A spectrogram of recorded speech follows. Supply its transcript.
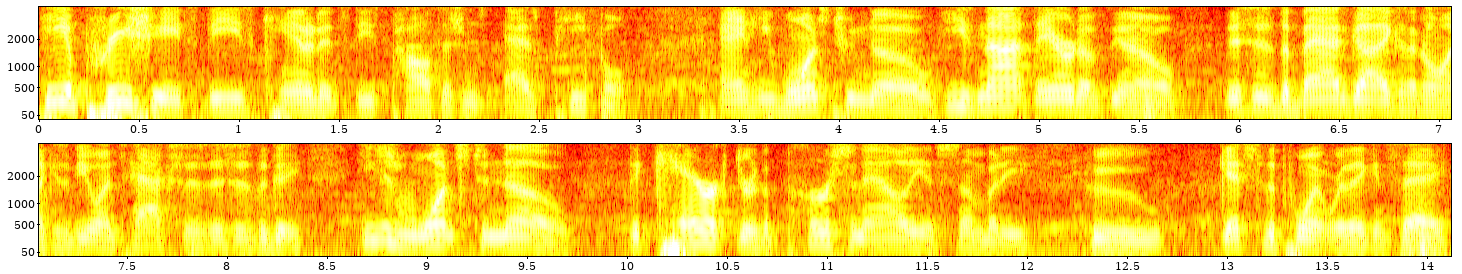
he appreciates these candidates, these politicians as people, and he wants to know he's not there to you know this is the bad guy because I don't like his view on taxes. This is the good. He just wants to know the character, the personality of somebody who gets to the point where they can say,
